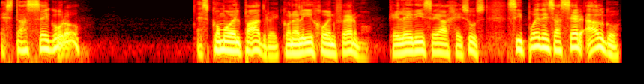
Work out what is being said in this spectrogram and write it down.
¿estás seguro? Es como el padre con el hijo enfermo, que le dice a Jesús, si puedes hacer algo,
